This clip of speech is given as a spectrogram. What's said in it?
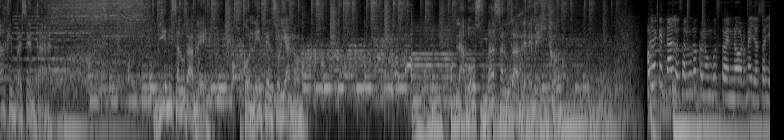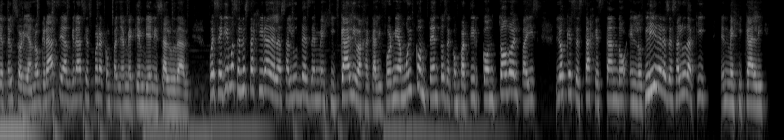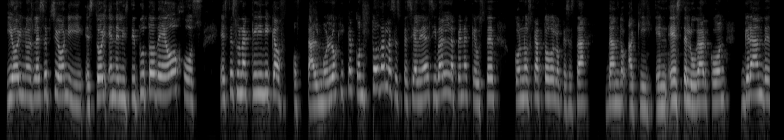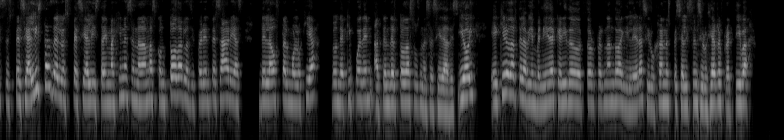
Imagen presenta Bien y Saludable con Ethel Soriano. La voz más saludable de México. Hola, ¿qué tal? Los saludo con un gusto enorme. Yo soy Ethel Soriano. Gracias, gracias por acompañarme aquí en Bien y Saludable. Pues seguimos en esta gira de la salud desde Mexicali, Baja California, muy contentos de compartir con todo el país lo que se está gestando en los líderes de salud aquí en Mexicali. Y hoy no es la excepción y estoy en el Instituto de Ojos. Esta es una clínica oftalmológica con todas las especialidades y vale la pena que usted conozca todo lo que se está dando aquí en este lugar con grandes especialistas de lo especialista. Imagínense nada más con todas las diferentes áreas de la oftalmología donde aquí pueden atender todas sus necesidades. Y hoy eh, quiero darte la bienvenida, querido doctor Fernando Aguilera, cirujano especialista en cirugía refractiva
